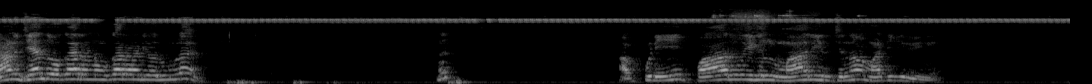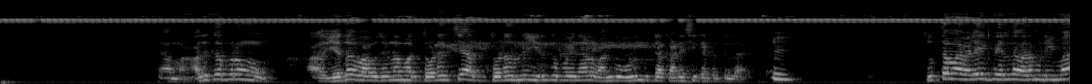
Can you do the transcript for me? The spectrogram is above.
நானும் சேர்ந்து உட்காரணும் உட்கார வேண்டி வரும்ல? ம்? அப்படி பார்வைகள் மாறிடுச்சுன்னா மாட்டிக்கிடுவீங்க ஆமாம் அதுக்கப்புறம் எதோ அவ சொன்ன மாதிரி தொடர்ச்சியாக அது தொடர்லேயும் இருக்க போயினாலும் வந்து விழுந்துட்டா கடைசி கட்டத்தில். சுத்தமாக விலைக்கு போயிருந்தா வர முடியுமா?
